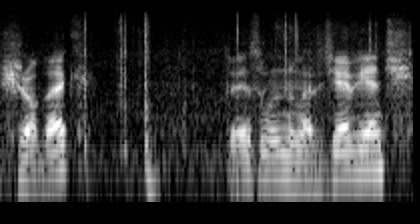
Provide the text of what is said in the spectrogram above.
Środek to jest ul numer 9.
